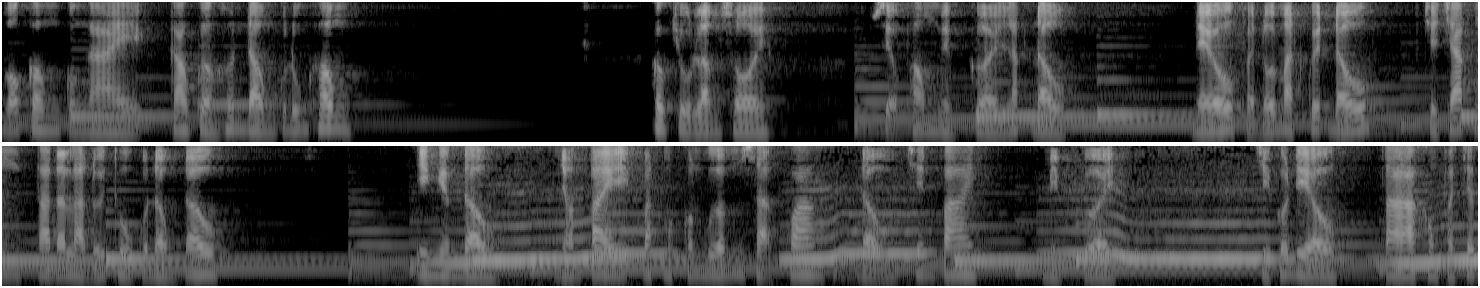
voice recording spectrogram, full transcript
Võ công của ngài cao cường hơn đồng có đúng không? Cốc chủ lầm rồi. Diệu Phong mỉm cười lắc đầu. Nếu phải đối mặt quyết đấu, Chưa chắc ta đã là đối thủ của đồng đâu. Y nghiêng đầu, Nhón tay bắt một con bướm dạ quang Đầu trên vai. Mỉm cười. Chỉ có điều, Ta không phải chấp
